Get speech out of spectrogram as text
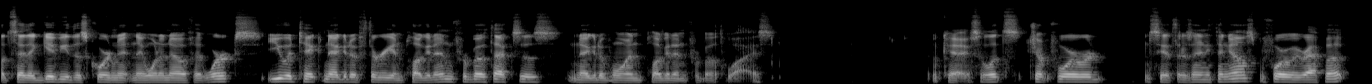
let's say they give you this coordinate and they want to know if it works, you would take negative 3 and plug it in for both x's, negative 1, plug it in for both y's. Okay, so let's jump forward and see if there's anything else before we wrap up.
